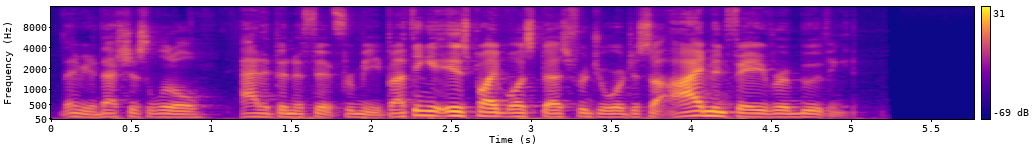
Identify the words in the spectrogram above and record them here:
I mean, that's just a little added benefit for me. But I think it is probably what's best for Georgia. So I'm in favor of moving it.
